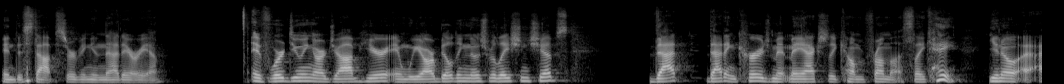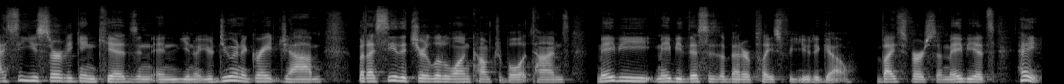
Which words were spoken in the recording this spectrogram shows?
and to stop serving in that area. If we're doing our job here and we are building those relationships, that, that encouragement may actually come from us. Like, hey, you know, I see you serving kids and, and, you know, you're doing a great job, but I see that you're a little uncomfortable at times. Maybe, maybe this is a better place for you to go. Vice versa. Maybe it's, hey,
